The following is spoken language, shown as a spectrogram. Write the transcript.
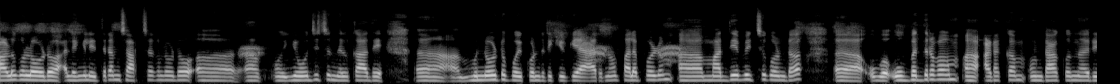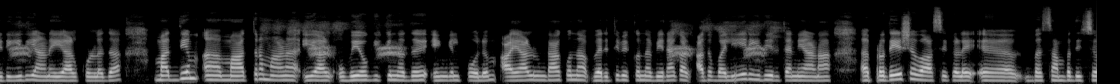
ആളുകളോടോ അല്ലെങ്കിൽ ഇത്തരം ചർച്ചകളോടോ യോജിച്ച് നിൽക്കാതെ മുന്നോട്ട് പോയിക്കൊണ്ടിരിക്കുകയായിരുന്നു. പലപ്പോഴും മദ്യപിച്ചുകൊണ്ട് ഉപദ്രവം അടക്കം ഉണ്ടാക്കുന്ന ഒരു രീതിയാണ് ഇയാൾക്കുള്ളത്. മദ്യം മാത്രമാണ് ഇയാൾ ഉപയോഗിക്കുന്നത് എങ്കിൽ പോലും അയാൾ ഉണ്ടാക്കുന്ന വരുത്തി വെക്കുന്ന വിനകൾ അത് വലിയ രീതിയിൽ തന്നെയാണ് പ്രദേശവാസികളെ സംബന്ധിച്ച്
